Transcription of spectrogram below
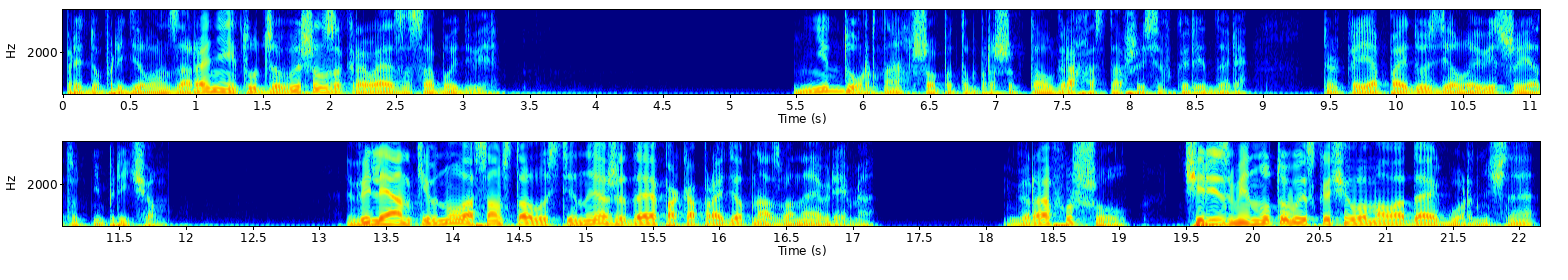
предупредил он заранее и тут же вышел, закрывая за собой дверь. «Недурно», — шепотом прошептал граф, оставшийся в коридоре. «Только я пойду сделаю вид, что я тут ни при чем». Виллиан кивнул, а сам встал у стены, ожидая, пока пройдет названное время. Граф ушел. Через минуту выскочила молодая горничная,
